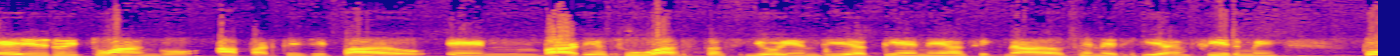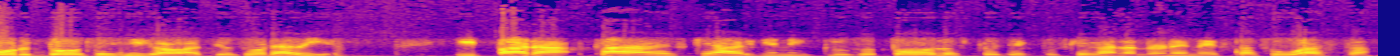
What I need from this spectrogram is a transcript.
E Hidroituango ha participado en varias subastas y hoy en día tiene asignados energía en firme por 12 gigavatios hora día. Y para cada vez que alguien, incluso todos los proyectos que ganaron en esta subasta,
